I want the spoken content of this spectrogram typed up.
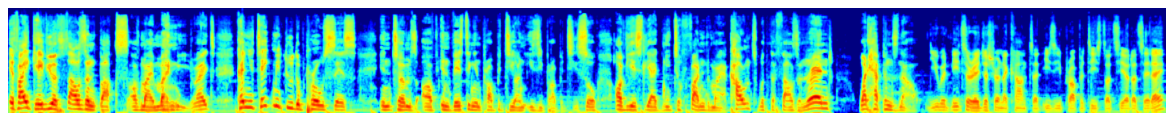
if I gave you a thousand bucks of my money, right? Can you take me through the process in terms of investing in property on Easy Property? So obviously, I'd need to fund my account with the thousand rand what happens now? You would need to register an account at easyproperties.co.za.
